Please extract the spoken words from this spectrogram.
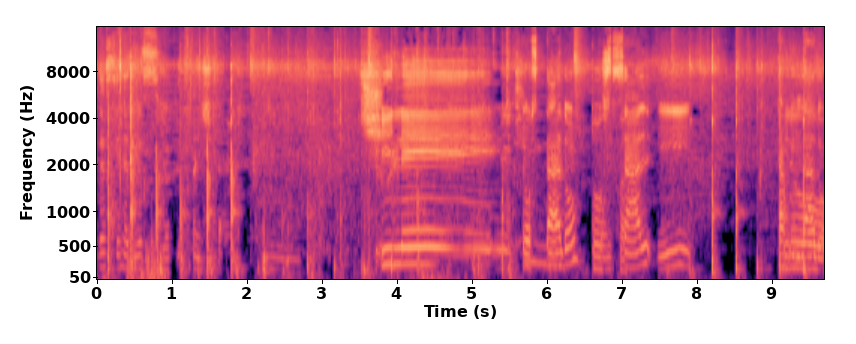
Gracias a Dios. Ahí está. Chile Tostado, con Tosta. sal y pero, tabulado.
